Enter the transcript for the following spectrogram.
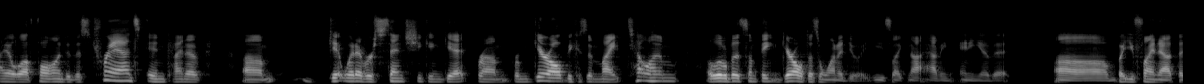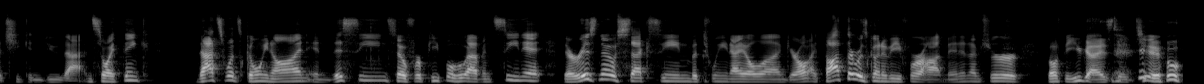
Iola fall into this trance and kind of um, get whatever sense she can get from from Geralt because it might tell him a little bit of something. Geralt doesn't want to do it. He's like not having any of it. Um, but you find out that she can do that, and so I think that's what's going on in this scene. So for people who haven't seen it, there is no sex scene between Iola and Geralt. I thought there was going to be for a hot minute. I'm sure both of you guys did too.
